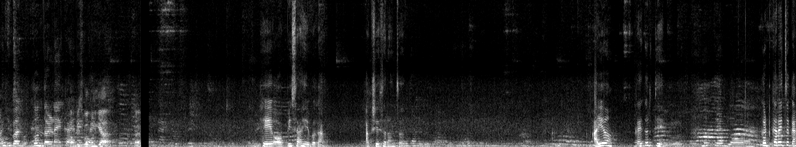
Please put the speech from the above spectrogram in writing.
अजिबात गोंधळ नाही काय ऑफिस बघून काय हे ऑफिस आहे बघा अक्षय सरांचं आय काय करते? कट करायचं का?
